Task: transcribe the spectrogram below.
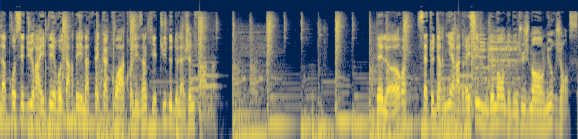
la procédure a été retardée et n'a fait qu'accroître les inquiétudes de la jeune femme. Dès lors, cette dernière a dressé une demande de jugement en urgence.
